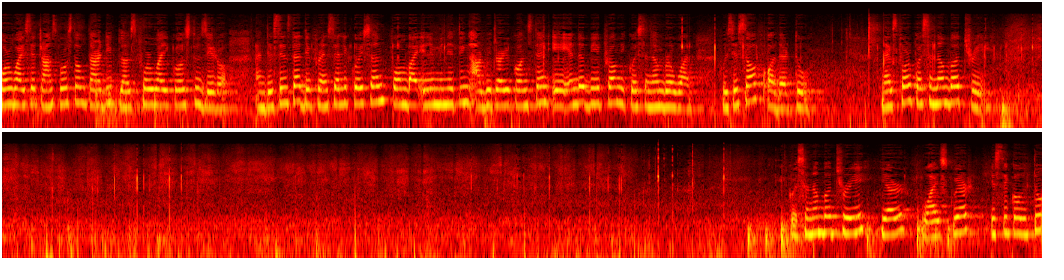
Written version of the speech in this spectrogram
4y se transpose to d plus 4y equals to 0 and this is the differential equation formed by eliminating arbitrary constant a and the b from equation number 1 which is of order 2 next for question number 3 Question number 3 here y square is equal to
